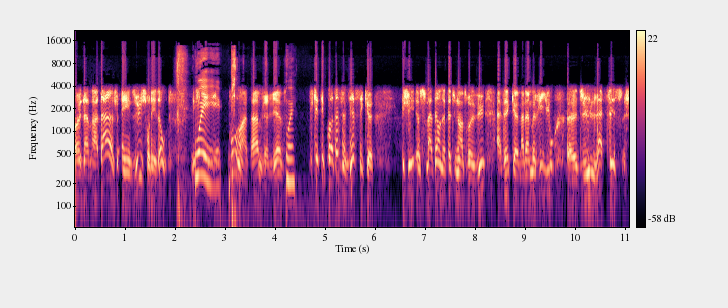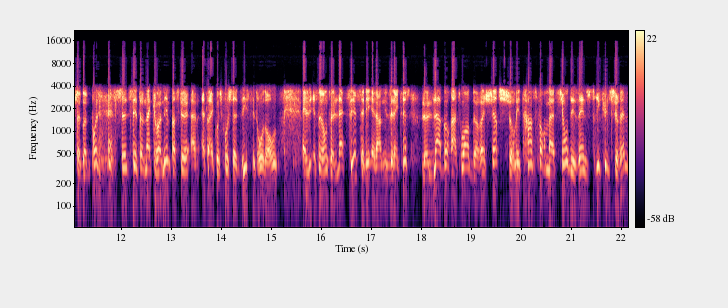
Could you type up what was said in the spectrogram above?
un avantage indu sur les autres. Mais oui. Ce qui est épouvantable, Geneviève, oui. ce qui est épouvantable, Geneviève, c'est que j'ai, euh, ce matin, on a fait une entrevue avec euh, Mme Rioux euh, du LATIS. Je te donne pas, c'est un acronyme parce que, à, quoi il faut que je te dise, c'est trop drôle. Elle, c'est donc le LATIS, elle, est, elle en est directrice, le laboratoire de recherche sur les transformations des industries culturelles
